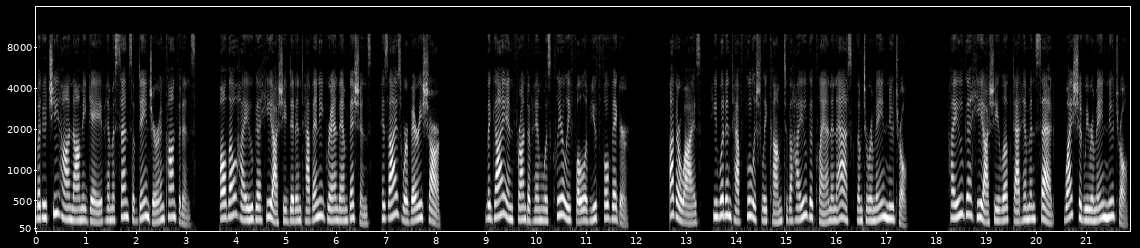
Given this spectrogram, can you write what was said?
But Uchiha Nami gave him a sense of danger and confidence. Although Hyuga Hiashi didn't have any grand ambitions, his eyes were very sharp. The guy in front of him was clearly full of youthful vigor. Otherwise, he wouldn't have foolishly come to the Hyuga clan and asked them to remain neutral. Hyuga Hiashi looked at him and said, Why should we remain neutral?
